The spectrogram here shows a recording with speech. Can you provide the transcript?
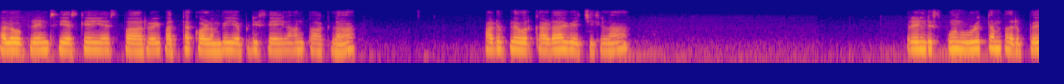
ஹலோ ஃப்ரெண்ட்ஸ் எஸ்கேஎஸ் பார்வை. வத்த குழம்பு எப்படி செய்யலான்னு பார்க்கலாம். அடுப்பில் ஒரு கடாய் வச்சுக்கலாம். ரெண்டு ஸ்பூன் உளுத்தம் பருப்பு.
